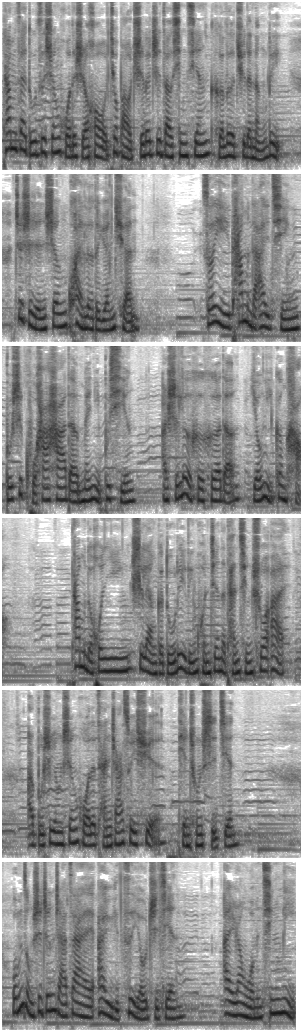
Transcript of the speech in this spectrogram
她们在独自生活的时候，就保持了制造新鲜和乐趣的能力，这是人生快乐的源泉。所以，他们的爱情不是苦哈哈的没你不行，而是乐呵呵的有你更好。他们的婚姻是两个独立灵魂间的谈情说爱，而不是用生活的残渣碎屑填充时间。我们总是挣扎在爱与自由之间，爱让我们亲密，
